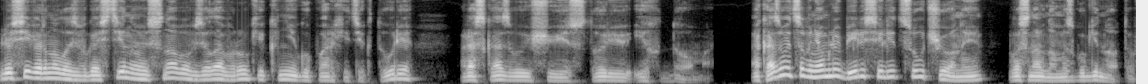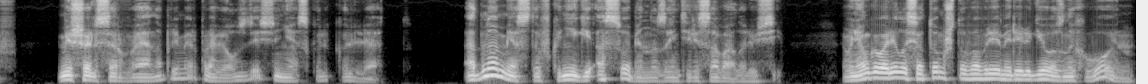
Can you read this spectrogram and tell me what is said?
Люси вернулась в гостиную и снова взяла в руки книгу по архитектуре — рассказывающую историю их дома. Оказывается, в нем любили селиться ученые, в основном из гугенотов. Мишель Серве, например, провел здесь несколько лет. Одно место в книге особенно заинтересовало Люси. В нем говорилось о том, что во время религиозных войн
